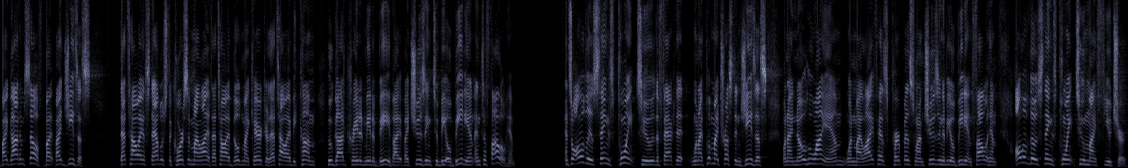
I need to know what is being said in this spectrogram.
by God Himself, by, by Jesus. That's how I establish the course of my life. That's how I build my character. That's how I become who God created me to be by, by choosing to be obedient and to follow Him. And so, all of those things point to the fact that when I put my trust in Jesus, when I know who I am, when my life has purpose, when I'm choosing to be obedient and follow Him, all of those things point to my future.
